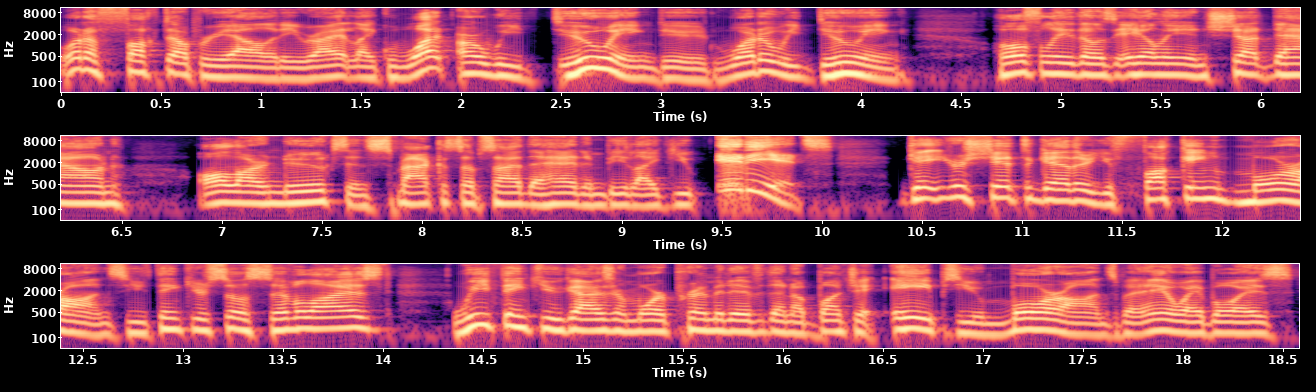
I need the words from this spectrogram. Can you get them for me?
What a fucked up reality, right? Like, what are we doing, dude? What are we doing? Hopefully, those aliens shut down all our nukes and smack us upside the head and be like, you idiots, get your shit together, you fucking morons. You think you're so civilized? We think you guys are more primitive than a bunch of apes, you morons. But anyway, boys,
